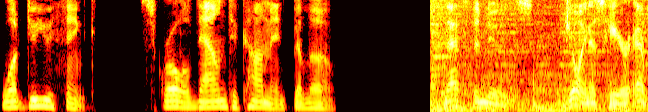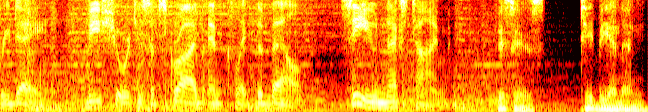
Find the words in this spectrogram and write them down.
What do you think? Scroll down to comment below. That's the news. Join us here every day. Be sure to subscribe and click the bell. See you next time. This is TBNN.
